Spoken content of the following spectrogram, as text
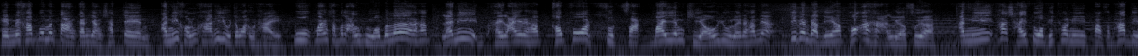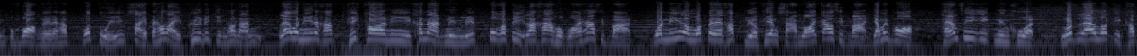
เห็นไหมครับว่ามันต่างกันอย่างชัดเจน อันนี้ของลูกค้าที่อยู่จังหวัดอุทัย ปลูกมันสำปะหลังหัวเบลเลอร์นะครับ และนี่ไฮไลท์เลยครับเขาโพดสุดฝักใบยังเขียวอยู่เลยนะครับเนี่ย ที่เป็นแบบนี้ครับเพราะอาหารเหลือเฟือ อันนี้ถ้าใช้ตัวพริกโทนีปรับสภาพดินผมบอกเลยนะครับ ว่าปุ๋ยใส่ไปเท่าไหร่พืชได้กินเท่านั้น และวันนี้นะครับพริกธรณีขนาด 1 ลิตร ปกติราคา 650 บาท วันนี้เราลดไปเลยครับ เหลือเพียง 390 บาท ยังไม่พอแถมฟรีอีก 1 ขวด ลดแล้วลดอีกครับ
